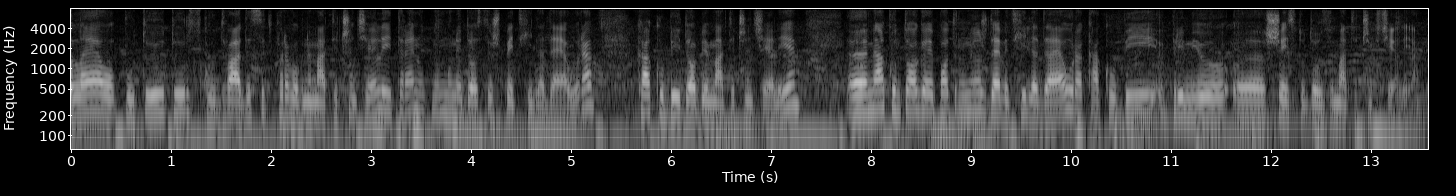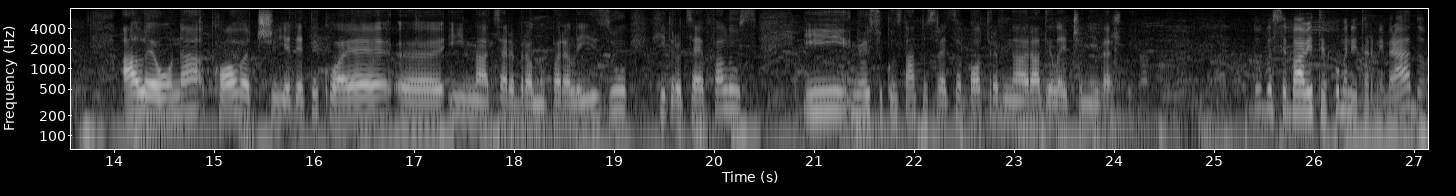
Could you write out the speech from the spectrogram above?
Leo putuje u Tursku 21. na matične ćelije i trenutno mu nedostaje još 5000 eura kako bi dobio matične ćelije. E, nakon toga je potrebno još 9000 eura kako bi primio e, šestu dozu matičnih ćelija a Leona Kovač je dete koje ima cerebralnu paralizu, hidrocefalus i njoj su konstantno sredstva potrebna radi lečenja i vežbi. Dugo se bavite humanitarnim radom?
